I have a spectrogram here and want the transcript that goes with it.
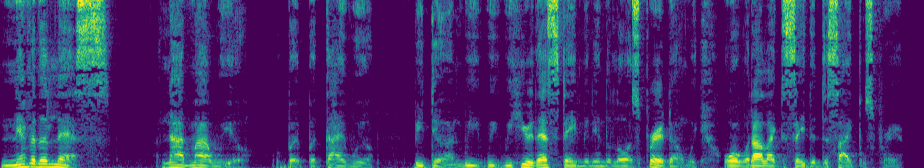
Nevertheless, not my will, but but Thy will be done." We we, we hear that statement in the Lord's prayer, don't we? Or what I like to say, the disciples' prayer.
